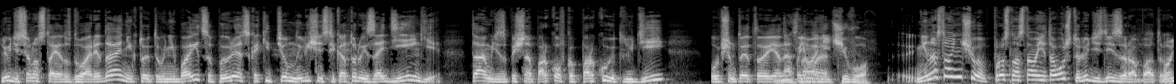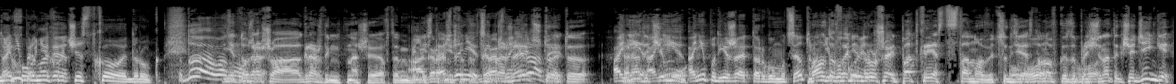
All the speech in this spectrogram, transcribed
люди все равно стоят в два ряда, никто этого не боится, появляются какие-то темные личности, которые за деньги, там, где запрещена парковка, паркуют людей, в общем-то, это, я На так основании понимаю, чего? Не на основании чего, просто на основании того, что люди здесь зарабатывают. У Они них, предлагают... у них участковый друг. Да, возможно. Нет, ну хорошо, а граждане наши автомобилисты, а граждане, они граждане что это они, рады они, чему? Они подъезжают к торговому центру. Мало того, выходят... они нарушают под крест становятся, где вот, остановка запрещена, вот. так еще деньги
